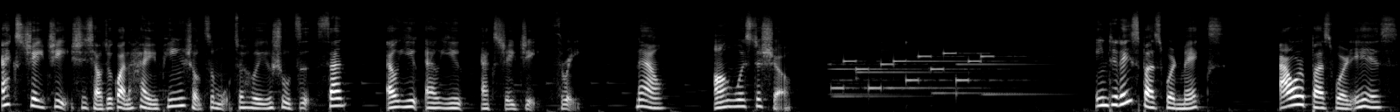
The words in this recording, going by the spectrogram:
X J G 是小酒馆的汉语拼音首字母最后一个数字三，L U L U X J G three. Now on with the show. In today's buzzword mix, our buzzword is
